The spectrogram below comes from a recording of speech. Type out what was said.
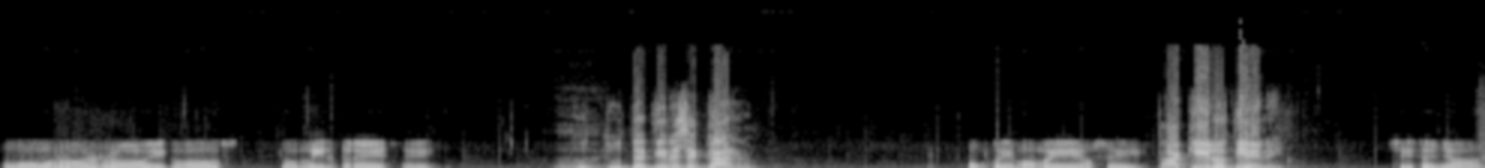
un Rolls Royce Ghost 2013. U- ¿Usted tiene ese carro? Un primo mío, sí. Aquí lo tiene. Sí, señor.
